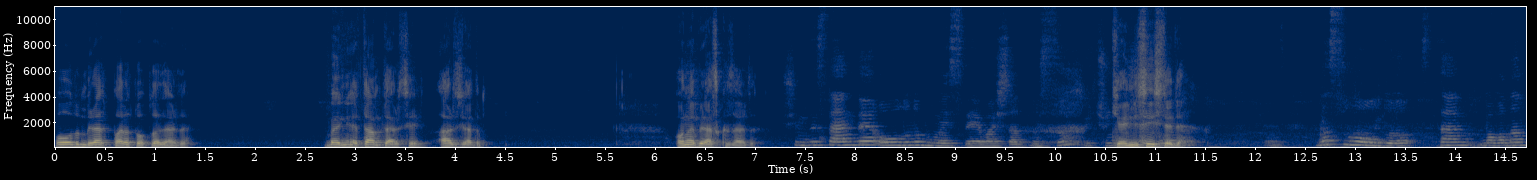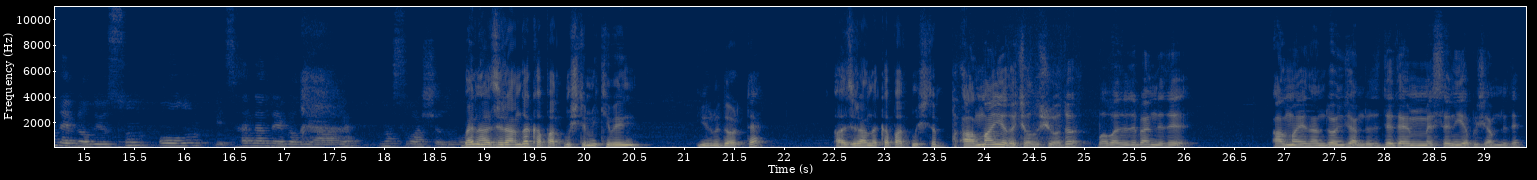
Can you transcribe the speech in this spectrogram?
oğlum biraz para topla derdi. Ben yine tam tersi harcadım. Ona biraz kızardı. Şimdi sen de oğlunu bu mesleğe başlatmışsın. Üçüncü Kendisi çocuğu- istedi. Nasıl oldu? Sen babadan devralıyorsun, oğlun senden devralıyor abi. Nasıl başladı bu? Ben Haziran'da kapatmıştım. 24'te. Haziran'da kapatmıştım. Almanya'da çalışıyordu. Baba dedi ben dedi Almanya'dan döneceğim dedi. Dedemin mesleğini yapacağım dedi.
